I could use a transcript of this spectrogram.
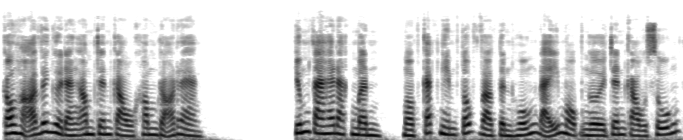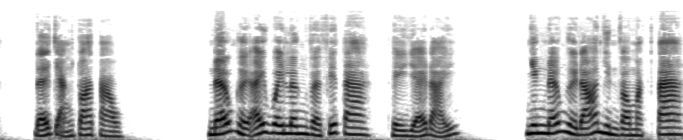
câu hỏi với người đàn ông trên cầu không rõ ràng. Chúng ta hãy đặt mình một cách nghiêm túc vào tình huống đẩy một người trên cầu xuống để chặn toa tàu. Nếu người ấy quay lưng về phía ta thì dễ đẩy. Nhưng nếu người đó nhìn vào mặt ta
